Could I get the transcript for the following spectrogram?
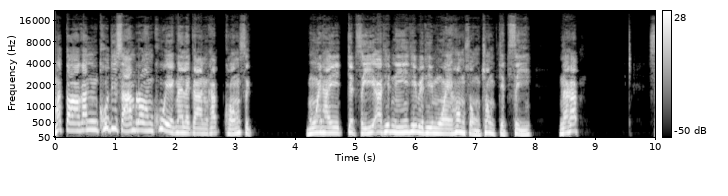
มาต่อกันคู่ที่สามรองคู่เอกในรายการครับ ของศึก มวยไทยเจ็ดสีอาทิตย์นี้ที่เวทีมวยห้องส่งช่องเจ็ดสีนะครับแส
